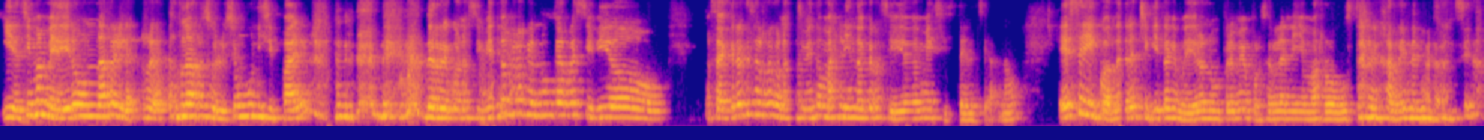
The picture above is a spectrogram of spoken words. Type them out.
Y encima me dieron una, una resolución municipal de, de, reconocimiento, creo que nunca he recibido o sea, creo que es el reconocimiento más lindo que he recibido en mi existencia, ¿no? Ese y cuando era chiquita que me dieron un premio por ser la niña más robusta en el jardín de la infancia.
